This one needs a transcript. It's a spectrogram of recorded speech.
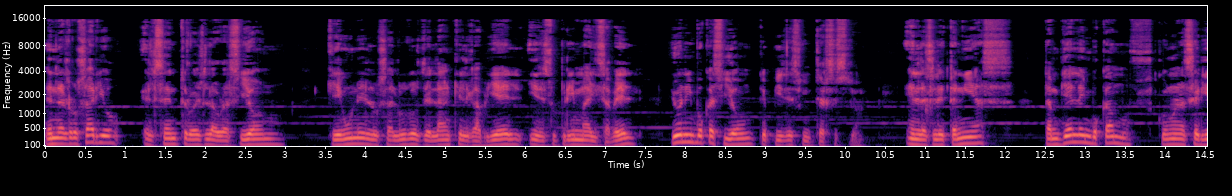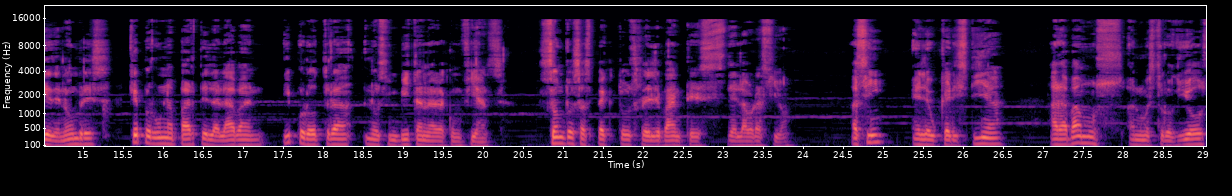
En el Rosario, el centro es la oración que une los saludos del ángel Gabriel y de su prima Isabel y una invocación que pide su intercesión. En las letanías también la invocamos con una serie de nombres que por una parte la alaban y por otra nos invitan a la confianza. Son dos aspectos relevantes de la oración. Así, en la Eucaristía, alabamos a nuestro Dios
